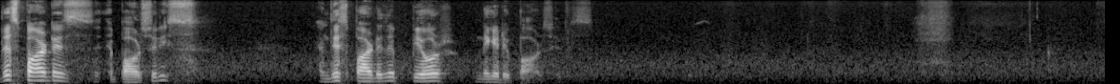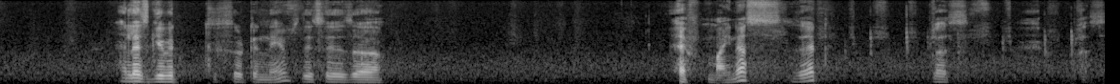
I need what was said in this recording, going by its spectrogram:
This part is a power series and this part is a pure negative power series. and let us give it certain names. This is uh, f minus z plus plus.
